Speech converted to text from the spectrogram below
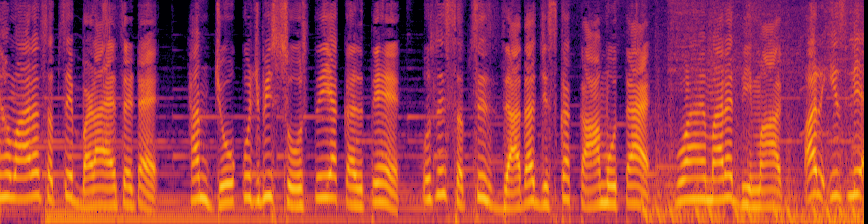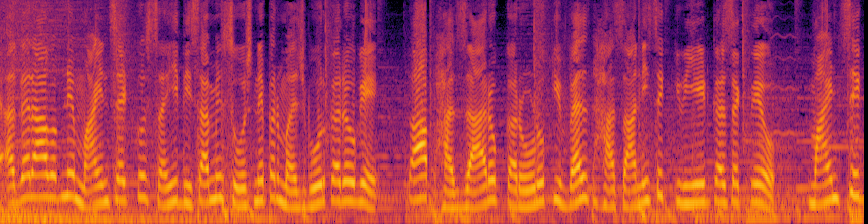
हमारा सबसे बड़ा एसेट है। हम जो कुछ भी सोचते या करते हैं, उसमें सबसे ज़्यादा जिसका काम होता है, वो है हमारा दिमाग। और इसलिए अगर आप अपने माइंडसेट को सही दिशा में सोचने पर मजबूर करोगे तो आप हज़ारों करोड़ों की वेल्थ आसानी से क्रिएट कर सकते हो। माइंड से एक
